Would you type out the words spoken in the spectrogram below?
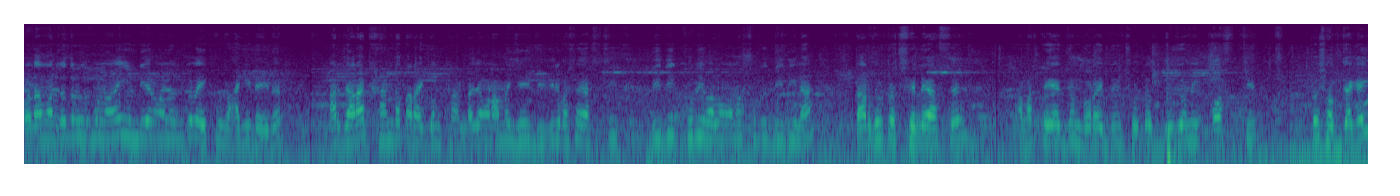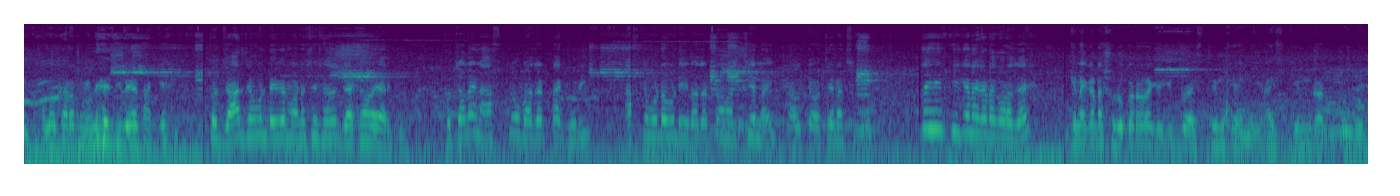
বাট আমার যতটুকু মনে হয় ইন্ডিয়ার মানুষগুলো একটু রাগি টাইপের আর যারা ঠান্ডা, তারা একদম ঠান্ডা। যেমন আমি যেই দিদির বাসায় আসছি, দিদি খুবই ভালো মানুষ, শুধু দিদি না, তার দুটো ছেলে আছে। আমার থেকে একজন বড়, একজন ছোট, দুজনই অস্থির। তো সব জায়গায় ভালো, খারাপ মিলে জিলে থাকে। তো যার যেমন টাইপের মানুষের সাথে দেখা হয় আর কি। তো চলেন, আজকেও বাজারটা ঘুরি। আজকে মোটামুটি এই বাজারটা আমার চেনাই কালকে অচেনা ছিল। দেখি কী কেনাকাটা করা যায়। কেনাকাটা শুরু করার আগে কিন্তু আইসক্রিম খেয়ে নিই। আইসক্রিমটা টু গুড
